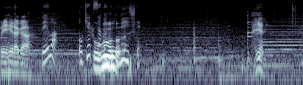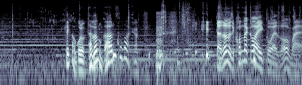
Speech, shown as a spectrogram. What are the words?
メンヘラがではお客様のイメージで何やねんてか、これ、ただのガールズバーやん。ただのこんな可愛い子やぞお前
